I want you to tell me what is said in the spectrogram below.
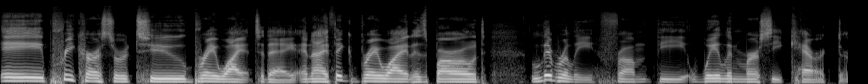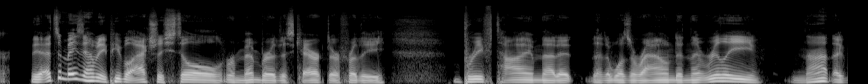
a precursor to Bray Wyatt today, and I think Bray Wyatt has borrowed liberally from the Waylon Mercy character. Yeah, it's amazing how many people actually still remember this character for the brief time that it that it was around, and that really not a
